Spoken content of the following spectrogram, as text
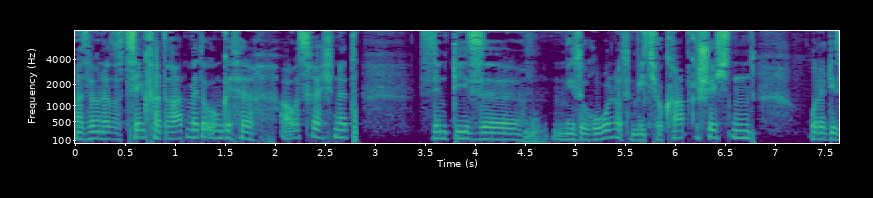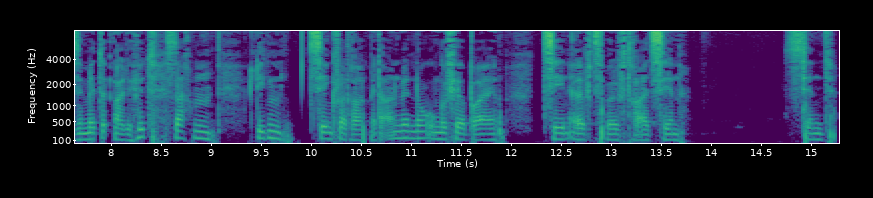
Also wenn man das auf 10 Quadratmeter ungefähr ausrechnet, sind diese Mesorol, also Methiocarb-Geschichten oder diese Aldehyd-Sachen liegen 10 Quadratmeter Anwendung ungefähr bei 10, 11, 12, 13 Cent,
